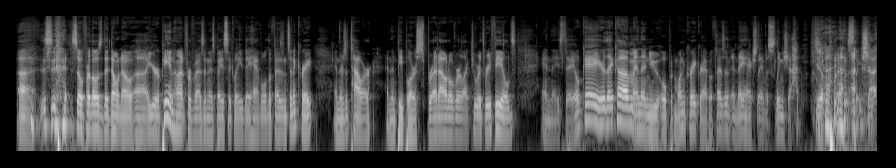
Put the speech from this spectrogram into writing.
Uh, this is, so for those that don't know, uh, European hunt for pheasant is basically they have all the pheasants in a crate, and there's a tower, and then people are spread out over like two or three fields, and they say, "Okay, here they come," and then you open one crate, grab a pheasant, and they actually have a slingshot. Yep. slingshot.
